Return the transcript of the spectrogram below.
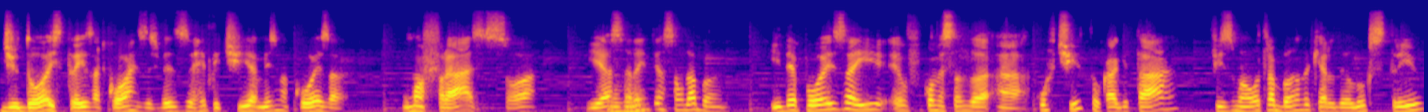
de dois, três acordes, às vezes eu repetia a mesma coisa, uma frase só, e essa uhum. era a intenção da banda. E depois aí eu fui começando a, a, curtir, tocar guitarra, fiz uma outra banda que era o Deluxe Trio,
